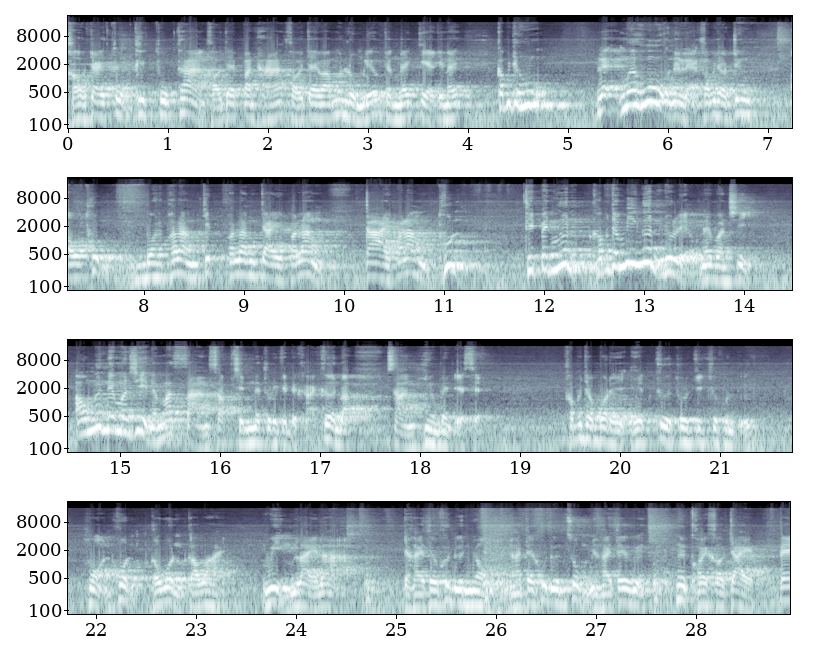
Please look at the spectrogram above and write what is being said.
เข้าใจทุกทิศทุกทางเข้าใจปัญหาเข้าใจว่ามันหลงเหลวจังไดแก่จังไดเขาพเจ้าฮู้และเมื่อฮู้นั่นแหละเขาพเจ้าจึงเอาทุนบ่พลังจิตพลังใจพลังกายพลังทุนที่เป็นเงินเขาจะมีเงินอยู่แล้วในบัญชี เอาเงินในบัญชีเนี่ยมาสร้างทรัพย์สินในธุรกิจขายเกินว่าสร้าง human asset เขาพเจ้าบริเหตุคือธุรกิจคือคนอื่นหอนคนกระวนกระวาย วิ่งไล่ล่า อยากให้เธอคนอื่นยอมอยากให้เธอคนอื่นซุ่มอยากให้เธอคือคอยเข้าใจ แต่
